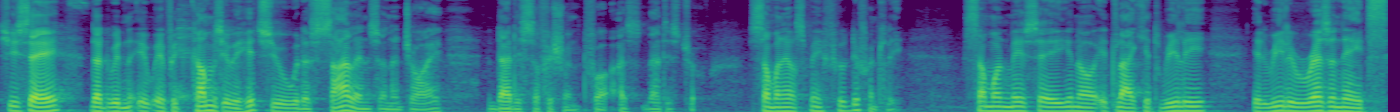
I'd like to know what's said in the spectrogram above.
She say that when, if, if it comes, if it hits you with a silence and a joy, that is sufficient for us. That is true. Someone else may feel differently. Someone may say, you know, it like it really, it really resonates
